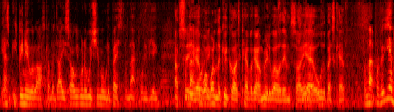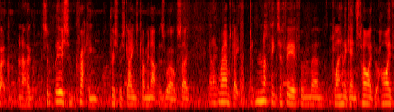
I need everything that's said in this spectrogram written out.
He has, he's been here the last couple of days, so we want to wish him all the best from that point of view. Absolutely, yeah. Of one of the good guys, Kev, I get on really well with him, so, so yeah, all the best, Kev. From that point of view, yeah, but another, some, there is some cracking Christmas games coming up as well, so you know, Ramsgate nothing to fear from um, playing against Hythe, but Hythe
